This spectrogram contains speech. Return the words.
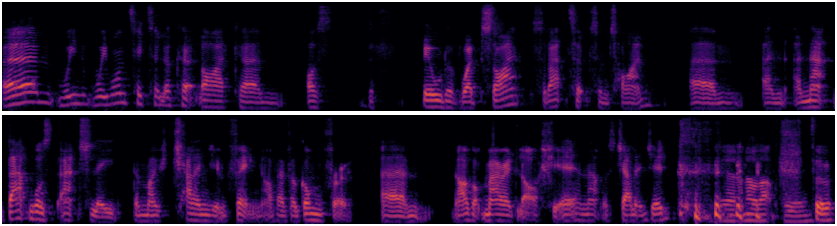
Um, we we wanted to look at like um, the build of website, so that took some time, um, and and that that was actually the most challenging thing I've ever gone through. Um, I got married last year, and that was challenging. Yeah, I know that to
